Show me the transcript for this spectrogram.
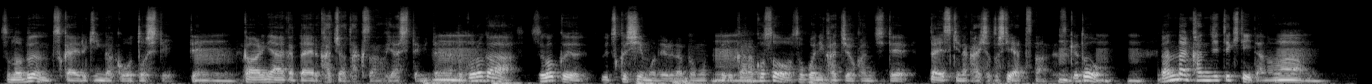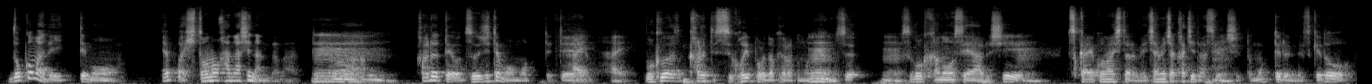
その分使える金額を落としていって、うん。代わりに与える価値をたくさん増やしてみたいなところが、すごく美しいモデルだと思ってるからこそ、そこに価値を感じて、大好きな会社としてやってたんですけど、だんだん感じてきていたのうん。は、どこまで行っても、やっぱ人の話なんだなっていうのは、うん。カルテを通じても思ってて、はい、はい。僕はカルテすごいプロダクトだと思ってるんです。うん。すごく可能性あるし、うん。使いこなしたらめちゃめちゃ価値出せるしと思ってるんですけど、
